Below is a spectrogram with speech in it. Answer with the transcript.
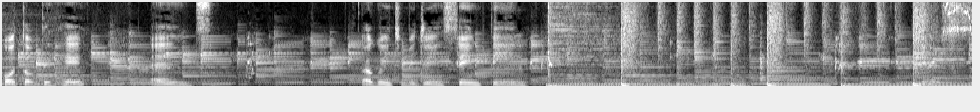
cut of the hair and we're going to be doing same thing. Yes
